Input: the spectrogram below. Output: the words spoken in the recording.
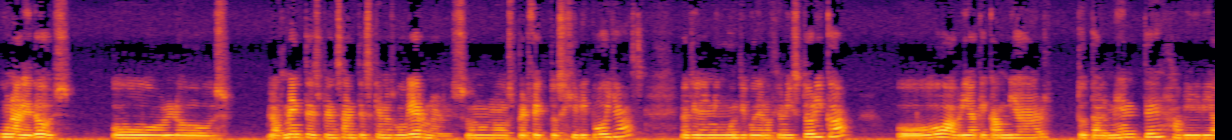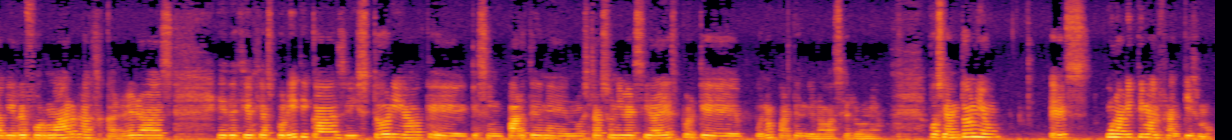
Una de dos, o los, las mentes pensantes que nos gobiernan son unos perfectos gilipollas, no tienen ningún tipo de noción histórica, o habría que cambiar totalmente, habría que reformar las carreras eh, de ciencias políticas, de historia que, que, se imparten en nuestras universidades porque, bueno, parten de una base errónea. José Antonio es una víctima del franquismo,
